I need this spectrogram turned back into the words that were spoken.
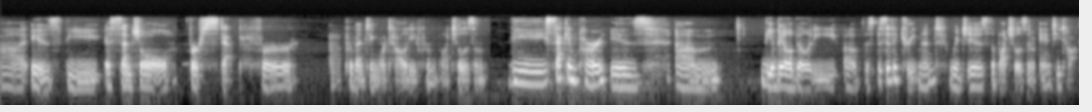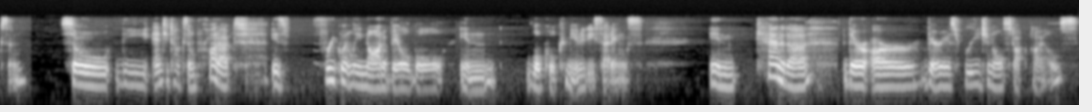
uh, is the essential first step for uh, preventing mortality from botulism. The second part is um, the availability of the specific treatment, which is the botulism antitoxin. So, the antitoxin product is frequently not available in local community settings. In Canada, there are various regional stockpiles.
